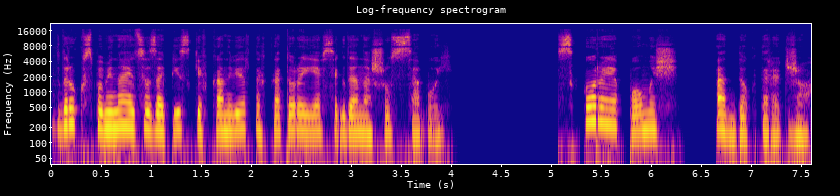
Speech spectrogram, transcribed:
Вдруг вспоминаются записки в конвертах, которые я всегда ношу с собой. «Скорая помощь от доктора Джо».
